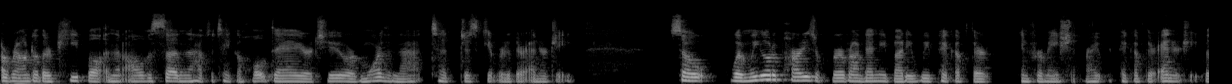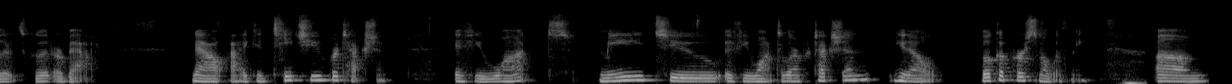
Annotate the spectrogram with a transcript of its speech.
around other people and then all of a sudden they have to take a whole day or two or more than that to just get rid of their energy. So when we go to parties or we're around anybody, we pick up their information, right? We pick up their energy, whether it's good or bad. Now, I can teach you protection. If you want me to, if you want to learn protection, you know, book a personal with me. Um,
